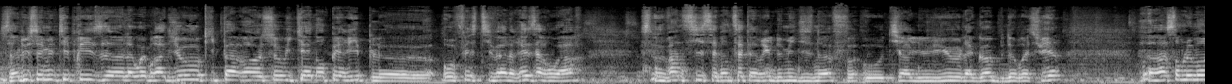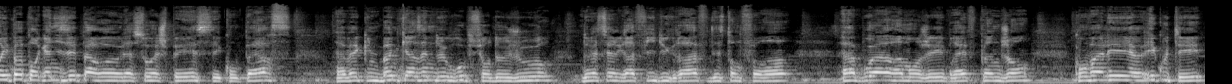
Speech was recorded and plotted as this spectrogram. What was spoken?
Salut, c'est Multiprise, euh, la web radio qui part euh, ce week-end en périple euh, au festival Réservoir. Le 26 et 27 avril 2019 au tiers-lieu La Gobe de Bressuire. Un rassemblement hip-hop organisé par l'asso HPS et Comparse avec une bonne quinzaine de groupes sur deux jours, de la sérigraphie, du graphe, des stands forains, à boire, à manger, bref, plein de gens qu'on va aller écouter,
